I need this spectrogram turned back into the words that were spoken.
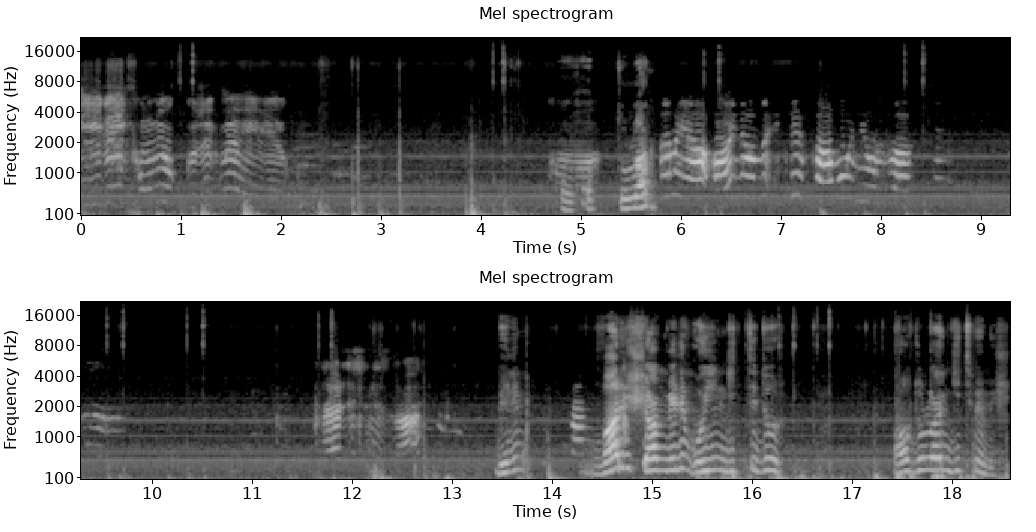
hile konu yok. Gözükmüyor hile. Oha dur lan. Sana ya aynı anda iki hesabı oynuyoruz lan. Neredesiniz lan? Benim var ya şu an benim oyun gitti dur. Aa dur lan gitmemiş.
